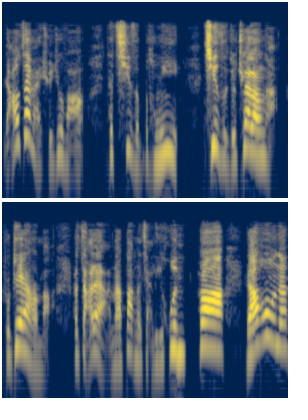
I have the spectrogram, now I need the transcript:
然后再买学区房。他妻子不同意，妻子就劝让他说，这样吧，说咱俩呢办个假离婚是吧？然后呢，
